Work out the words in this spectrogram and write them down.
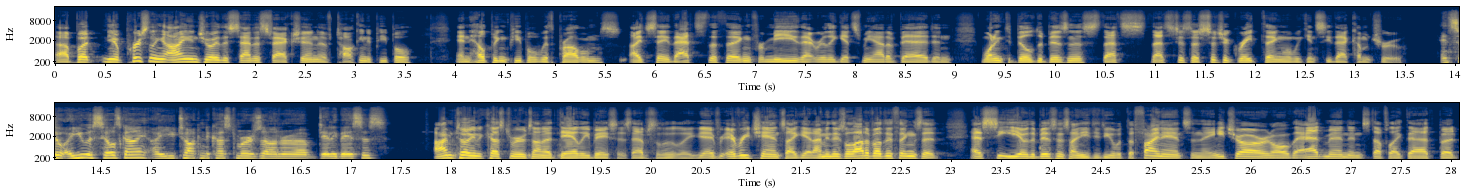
Uh, but you know, personally, I enjoy the satisfaction of talking to people and helping people with problems. I'd say that's the thing for me that really gets me out of bed and wanting to build a business. That's that's just a, such a great thing when we can see that come true. And so, are you a sales guy? Are you talking to customers on a daily basis? I'm talking to customers on a daily basis. Absolutely. Every, every chance I get. I mean, there's a lot of other things that, as CEO of the business, I need to deal with the finance and the HR and all the admin and stuff like that. But,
